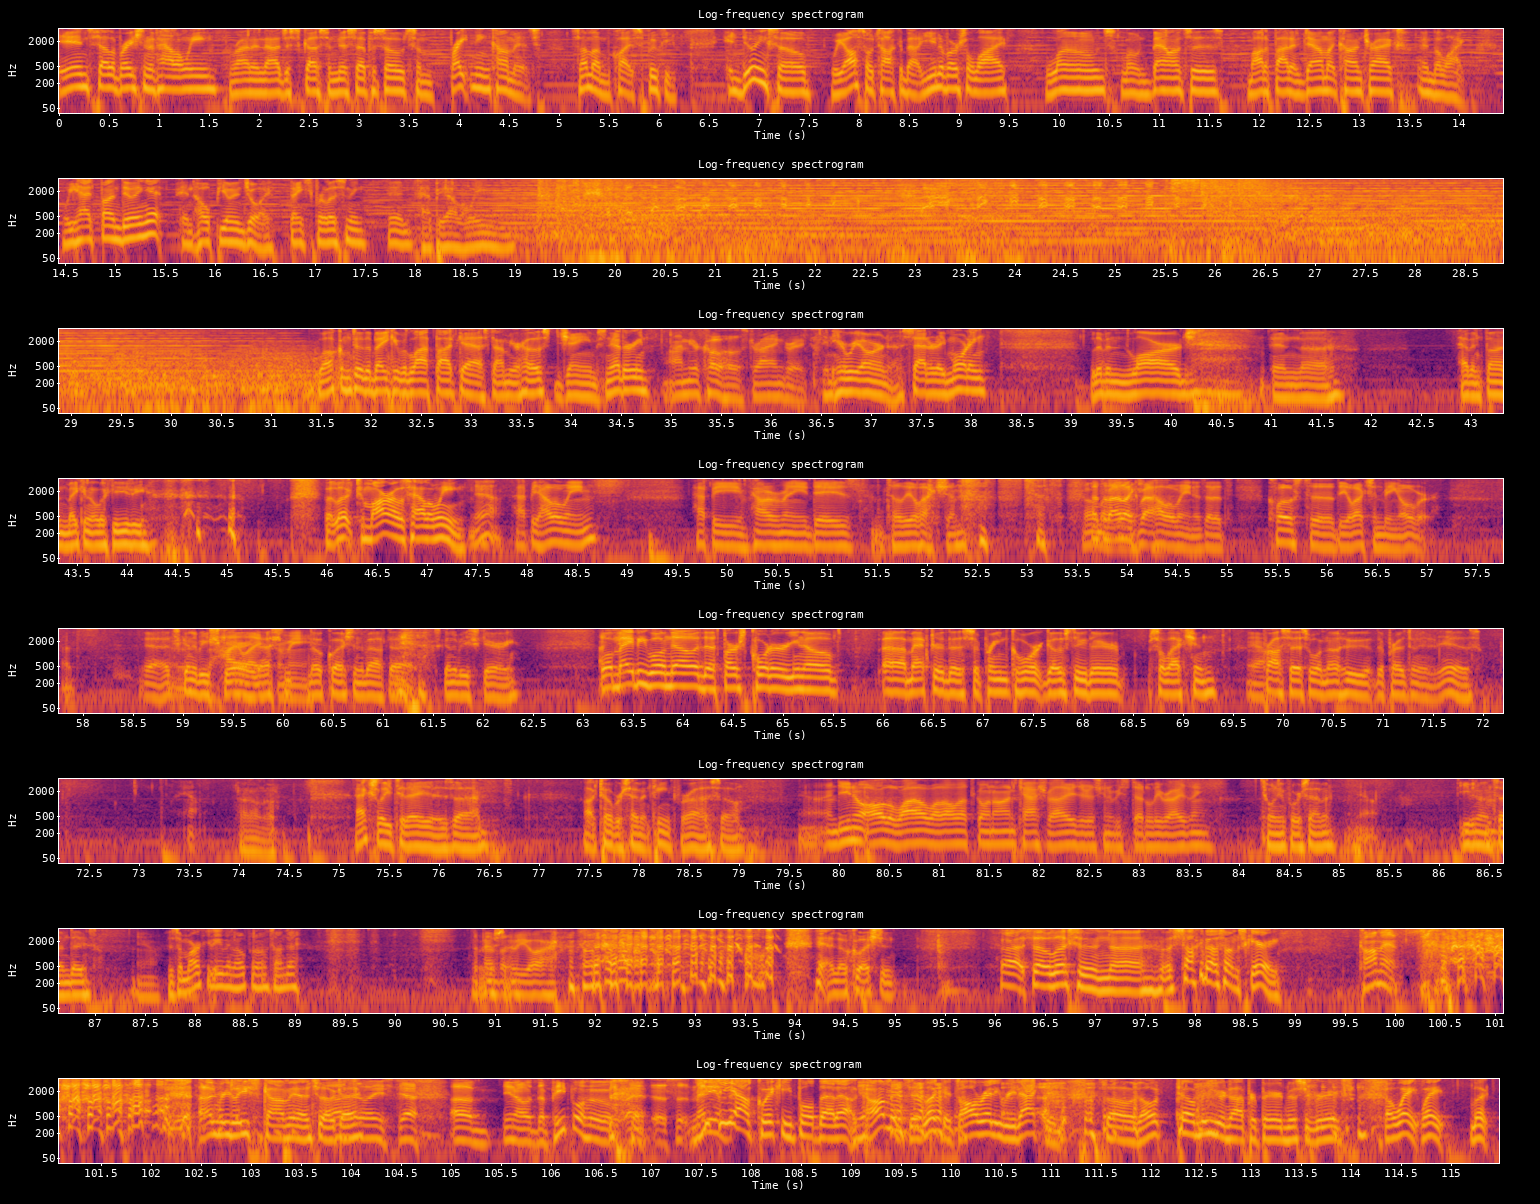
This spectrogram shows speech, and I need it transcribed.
In celebration of Halloween, Ryan and I discuss in this episode some frightening comments, some of them quite spooky. In doing so, we also talk about universal life, loans, loan balances, modified endowment contracts, and the like. We had fun doing it and hope you enjoy. Thank you for listening and happy Halloween. Welcome to the Banking with Life podcast. I'm your host, James Nethery. I'm your co host, Ryan Griggs. And here we are on a Saturday morning, living large and uh, having fun, making it look easy. but look, tomorrow's Halloween. Yeah. Happy Halloween. Happy however many days until the election. that's Oh that's what I like about Halloween is that it's close to the election being over. That's Yeah, it's going to be scary. That's no question about that. it's going to be scary. Well, maybe we'll know the first quarter, you know, um, after the Supreme Court goes through their selection Yeah. process, we'll know who the president is. yeah. I don't know. Actually, today is uh, October 17th for us, so yeah. And do you know all the while while all that's going on, cash values are just going to be steadily rising? 24 7, Yeah. even on Sundays. Yeah. Is the market even open on Sunday? Depends on who you are. Yeah, no question. All right, so listen, uh, let's talk about something scary. Comments. Unreleased comments, okay? Unreleased, yeah. Um, you know, the people who. Uh, so many you see how quick he pulled that out? Comments and look, it's already redacted. So don't tell me you're not prepared, Mr. Griggs. Oh, wait, wait, look.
